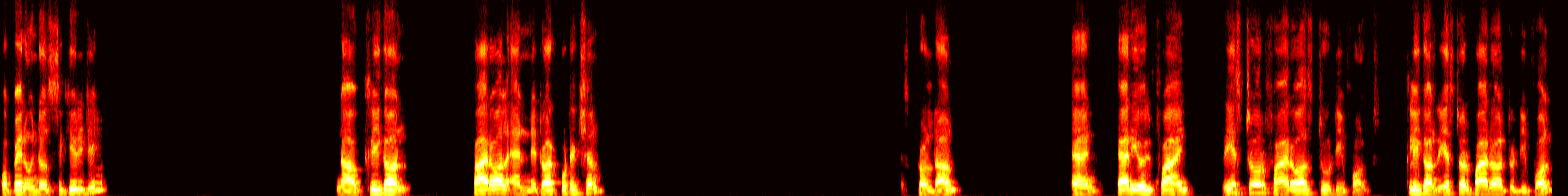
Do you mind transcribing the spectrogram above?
open Windows security Now click on firewall and network protection. Scroll down and here you will find restore firewalls to default. Click on restore firewall to default.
